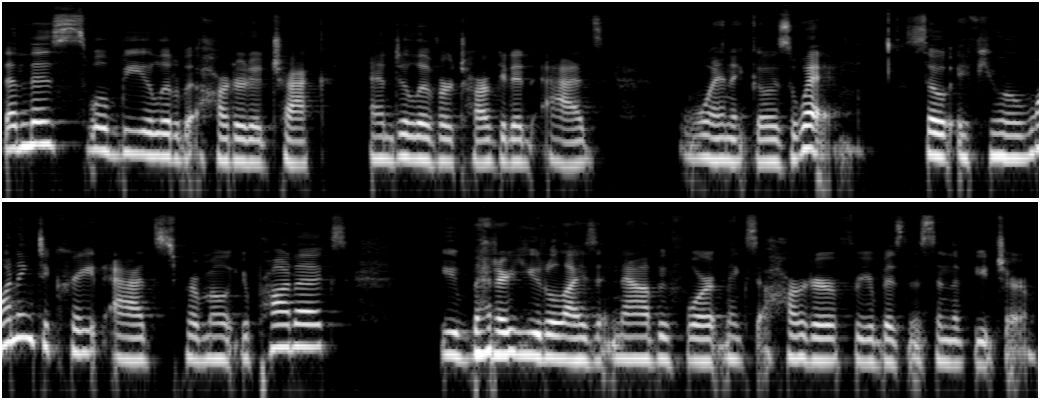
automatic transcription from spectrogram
then this will be a little bit harder to track and deliver targeted ads when it goes away. So if you're wanting to create ads to promote your products, you better utilize it now before it makes it harder for your business in the future.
